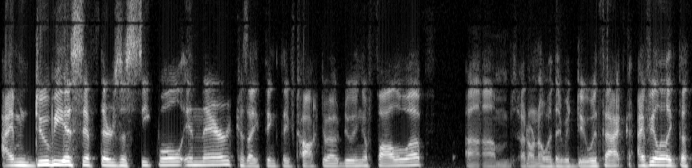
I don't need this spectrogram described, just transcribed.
I'm dubious if there's a sequel in there because I think they've talked about doing a follow up. Um, so I don't know what they would do with that. I feel like the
